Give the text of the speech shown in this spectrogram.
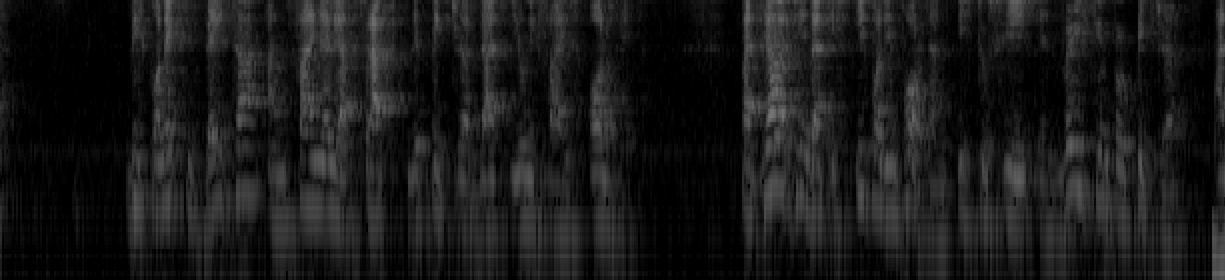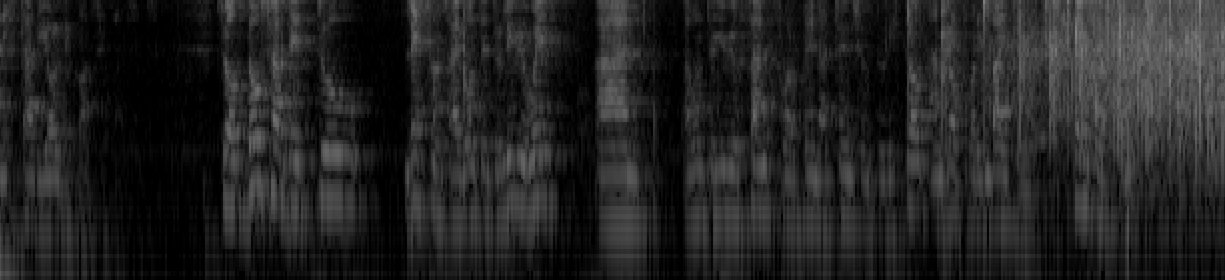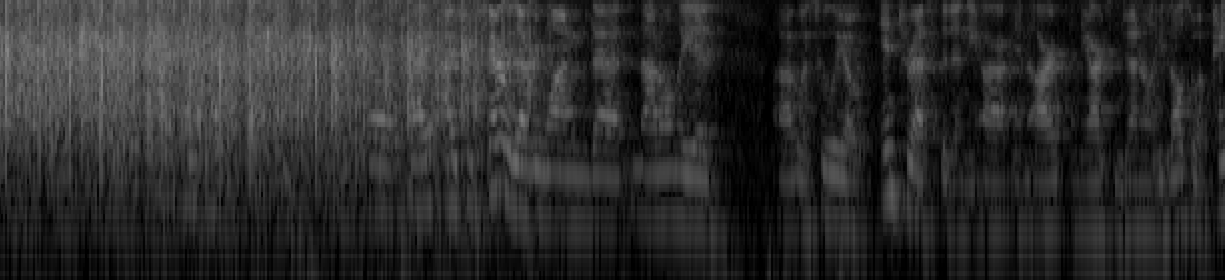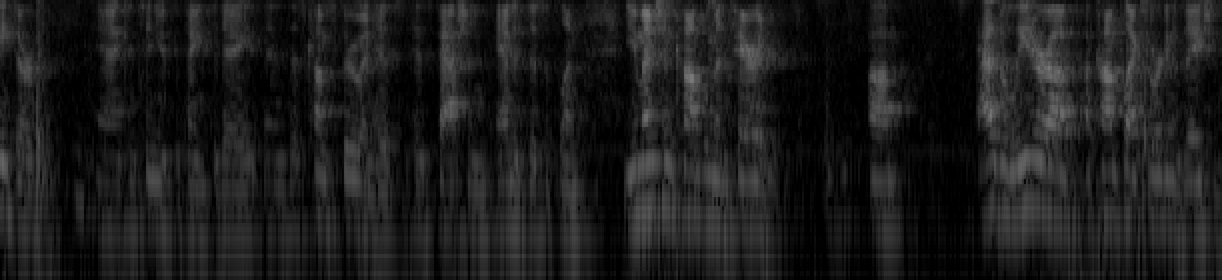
disconnected data and finally abstract the picture that unifies all of it. But the other thing that is equally important is to see a very simple picture and study all the consequences. So those are the two lessons I wanted to leave you with, and I want to give you thanks for paying attention to this talk and Rob for inviting me. Thank you. I, I, should share with everyone that not only is uh, was Julio interested in the art, in art and the arts in general, he's also a painter, and continues to paint today, and this comes through in his, his passion and his discipline. You mentioned complementarity. Um, as a leader of a complex organization,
